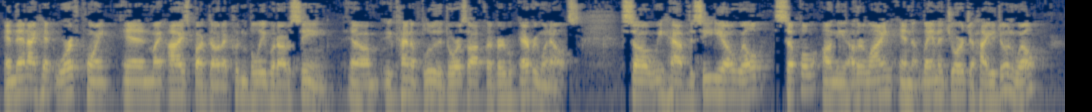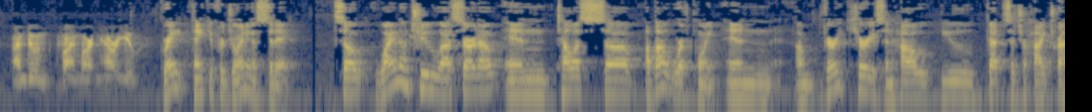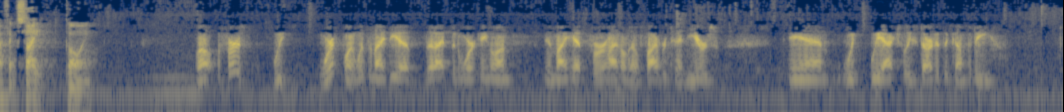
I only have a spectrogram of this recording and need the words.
And then I hit WorthPoint, and my eyes bugged out. I couldn't believe what I was seeing. Um, it kind of blew the doors off of everyone else. So we have the CEO, Will Seippel, on the other line in Atlanta, Georgia. How you doing, Will? I'm doing fine, Martin. How are you? Great. Thank you for joining us today. So why don't you uh, start out and tell us uh, about WorthPoint? And I'm very curious in how you got such a high traffic site going. Well, first, we, WorthPoint was an idea that I'd been working on in my head for, I don't know, five or ten years. And we, we actually started the company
